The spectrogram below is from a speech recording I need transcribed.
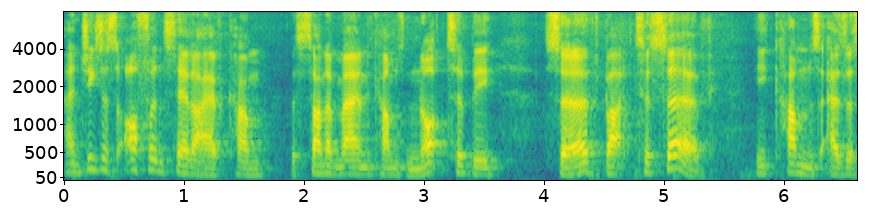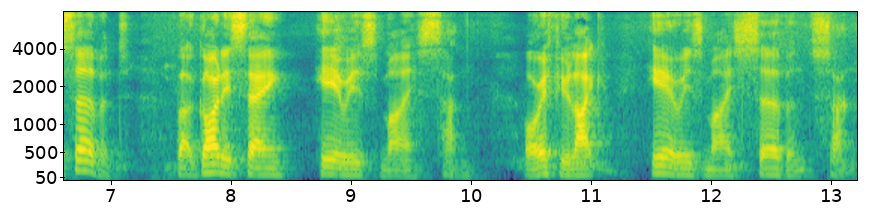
And Jesus often said, I have come, the Son of Man comes not to be served, but to serve. He comes as a servant. But God is saying, Here is my son. Or if you like, here is my servant son.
